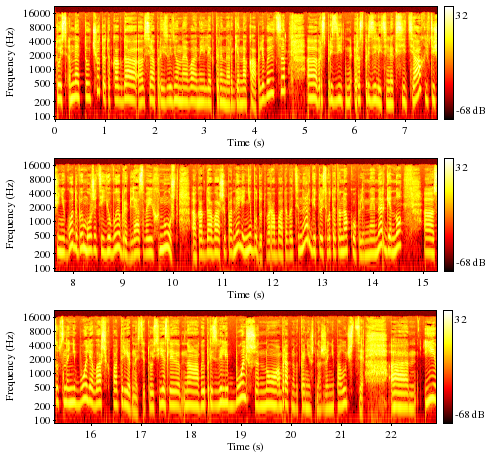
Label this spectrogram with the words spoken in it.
То есть есть нетто-учет – это когда э, вся произведенная вами электроэнергия накапливается э, в распределительных сетях, и в течение года вы можете ее выбрать для своих нужд, э, когда ваши панели не будут вырабатывать энергию, то есть вот эта накопленная энергия, но, собственно, не более ваших потребностей. То есть если вы произвели больше, но обратно вы, конечно же, не получите. И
